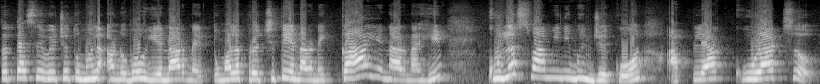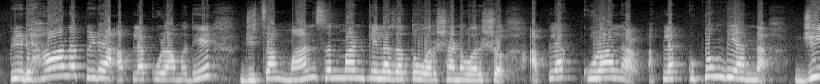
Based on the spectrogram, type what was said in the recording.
तर त्या सेवेचे तुम्हाला अनुभव येणार नाहीत तुम्हाला प्रचिती येणार नाही. का येणार नाही? कुलस्वामिनी म्हणजे कोण? आपल्या कुळाचं पिढ्यान पिढ्या आपल्या कुळामध्ये जिचा मान सन्मान केला जातो वर्षानुवर्ष आपल्या कुळाला आपल्या कुटुंबियांना जी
